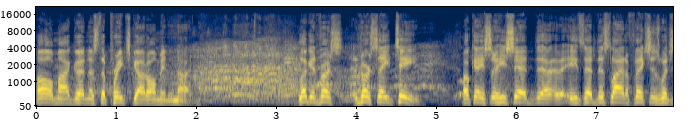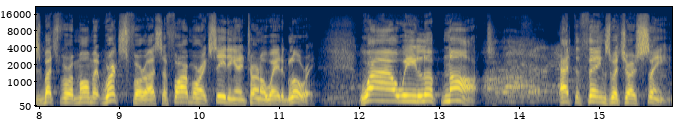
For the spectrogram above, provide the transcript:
Oh my goodness, the preach got on me tonight. Look at verse verse 18. Okay, so he said uh, he said this light afflictions, which is much for a moment, works for us a far more exceeding and eternal way to glory, while we look not at the things which are seen.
